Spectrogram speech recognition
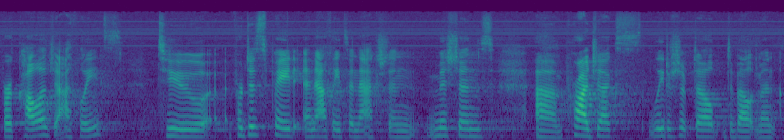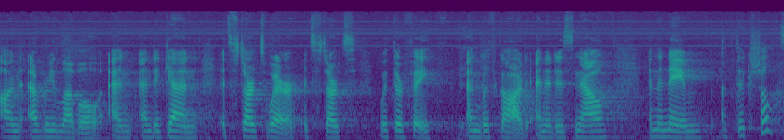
for college athletes to participate in Athletes in Action missions, um, projects, leadership del- development on every level. And, and again, it starts where? It starts with their faith and with God, and it is now in the name of Dick Schultz.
